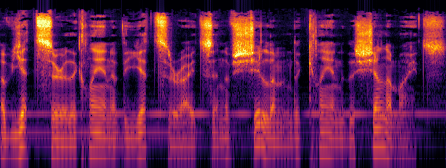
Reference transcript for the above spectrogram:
of Yetzer, the clan of the Yetzerites, and of Shilem, the clan of the Shelemites.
